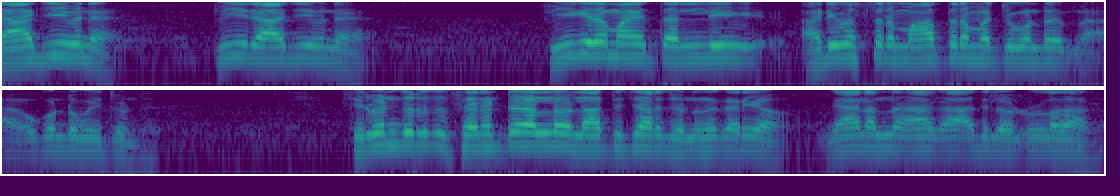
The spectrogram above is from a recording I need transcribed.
രാജീവിന് പി രാജീവിന് ഭീകരമായി തല്ലി അടിവസ്ത്രം മാത്രം വെച്ചുകൊണ്ട് കൊണ്ടുപോയിട്ടുണ്ട് തിരുവനന്തപുരത്ത് സെനറ്റ് ഹാളിലോ ലാത്തി ചാർജ് ഉണ്ട് നിങ്ങൾക്കറിയാം? ഞാൻ അന്ന് അതിലുള്ളതാണ്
